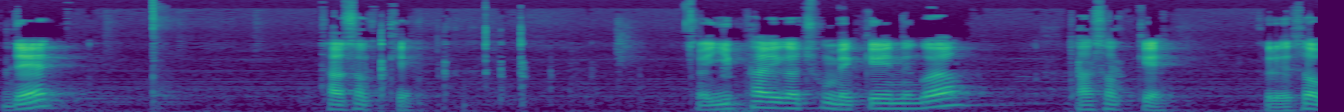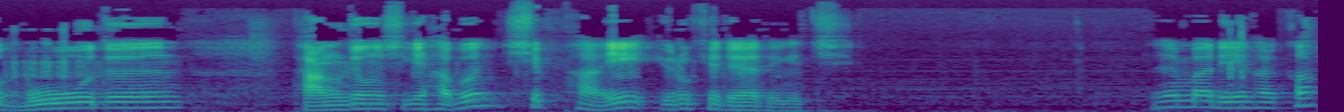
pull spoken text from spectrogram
넷, 다섯 개. 이 파이가 총 몇 개 있는 거야? 다섯 개. 그래서 모든 방정식의 합은 10파이 이렇게 돼야 되겠지. 선생님 말 이해갈까?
